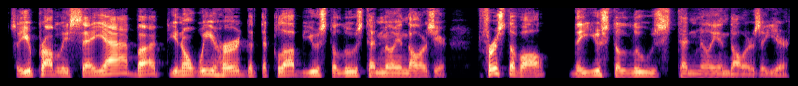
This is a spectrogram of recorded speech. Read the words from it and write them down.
So you probably say, yeah, but you know, we heard that the club used to lose $10 million a year. First of all, they used to lose $10 million a year.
